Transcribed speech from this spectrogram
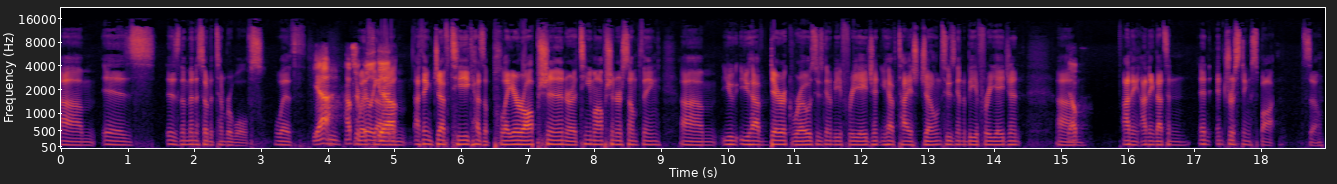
um, is is the Minnesota Timberwolves with Yeah, that's a with, really good. Um, I think Jeff Teague has a player option or a team option or something. Um, you you have Derrick Rose who's going to be a free agent. You have Tyus Jones who's going to be a free agent. Um, Yep. I think I think that's an an interesting spot. So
